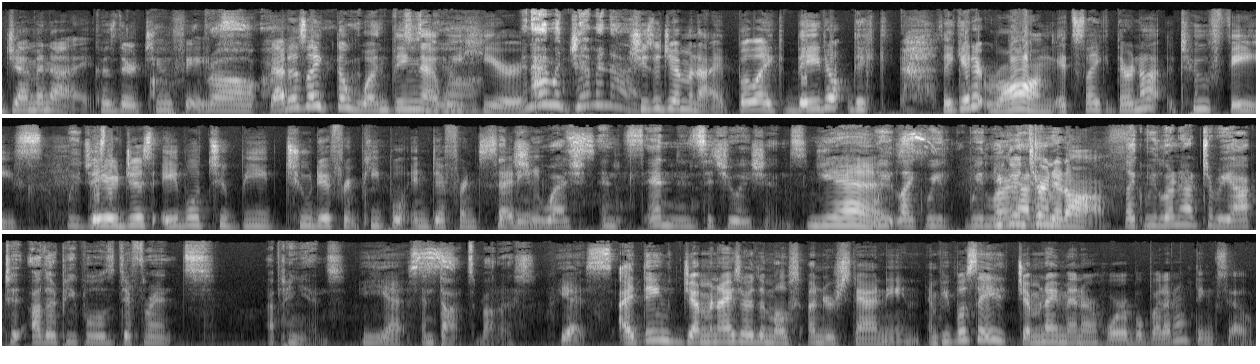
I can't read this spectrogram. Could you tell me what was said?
Gemini because they're two-faced." Bro. That is like the one thing that we hear. And I'm a Gemini. She's a Gemini, but like they don't they they get it wrong. It's like they're not two-faced. We just- they're just able to be two different people in different settings. Situa- in, in, in situations. Yeah, We like we we learn You can how to turn re- it off. Like we learn how to react to other people's different opinions yes. and thoughts about us. Yes. I think Geminis are the most understanding. And people say Gemini men are horrible, but I don't think so.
